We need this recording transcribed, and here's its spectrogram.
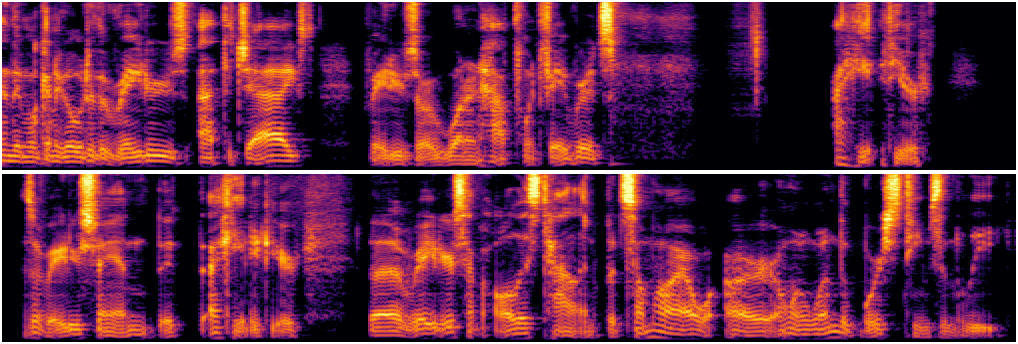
And then we're going to go to the Raiders at the Jags. Raiders are one and a half point favorites. I hate it here. As a Raiders fan, I hate it here. The Raiders have all this talent, but somehow are, are one of the worst teams in the league.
